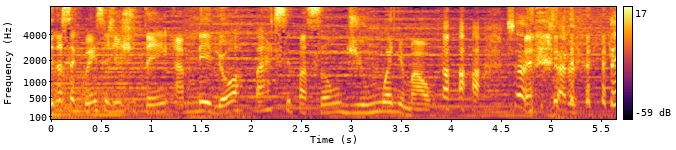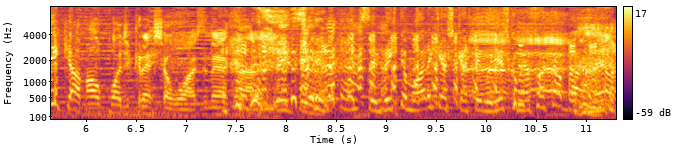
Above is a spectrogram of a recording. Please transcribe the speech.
E na sequência a gente tem a melhor participação de um animal. sério, sério, tem que amar o Podcast Awards, né, cara? Tem que. Você vê que tem uma hora que as categorias começam a acabar, né?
